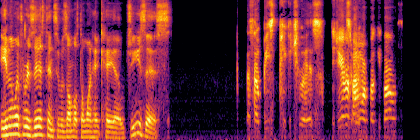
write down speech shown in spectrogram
Even with resistance, it was almost a one-hit KO. Jesus. That's how Beast Pikachu is. Did you ever buy more Pokeballs?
